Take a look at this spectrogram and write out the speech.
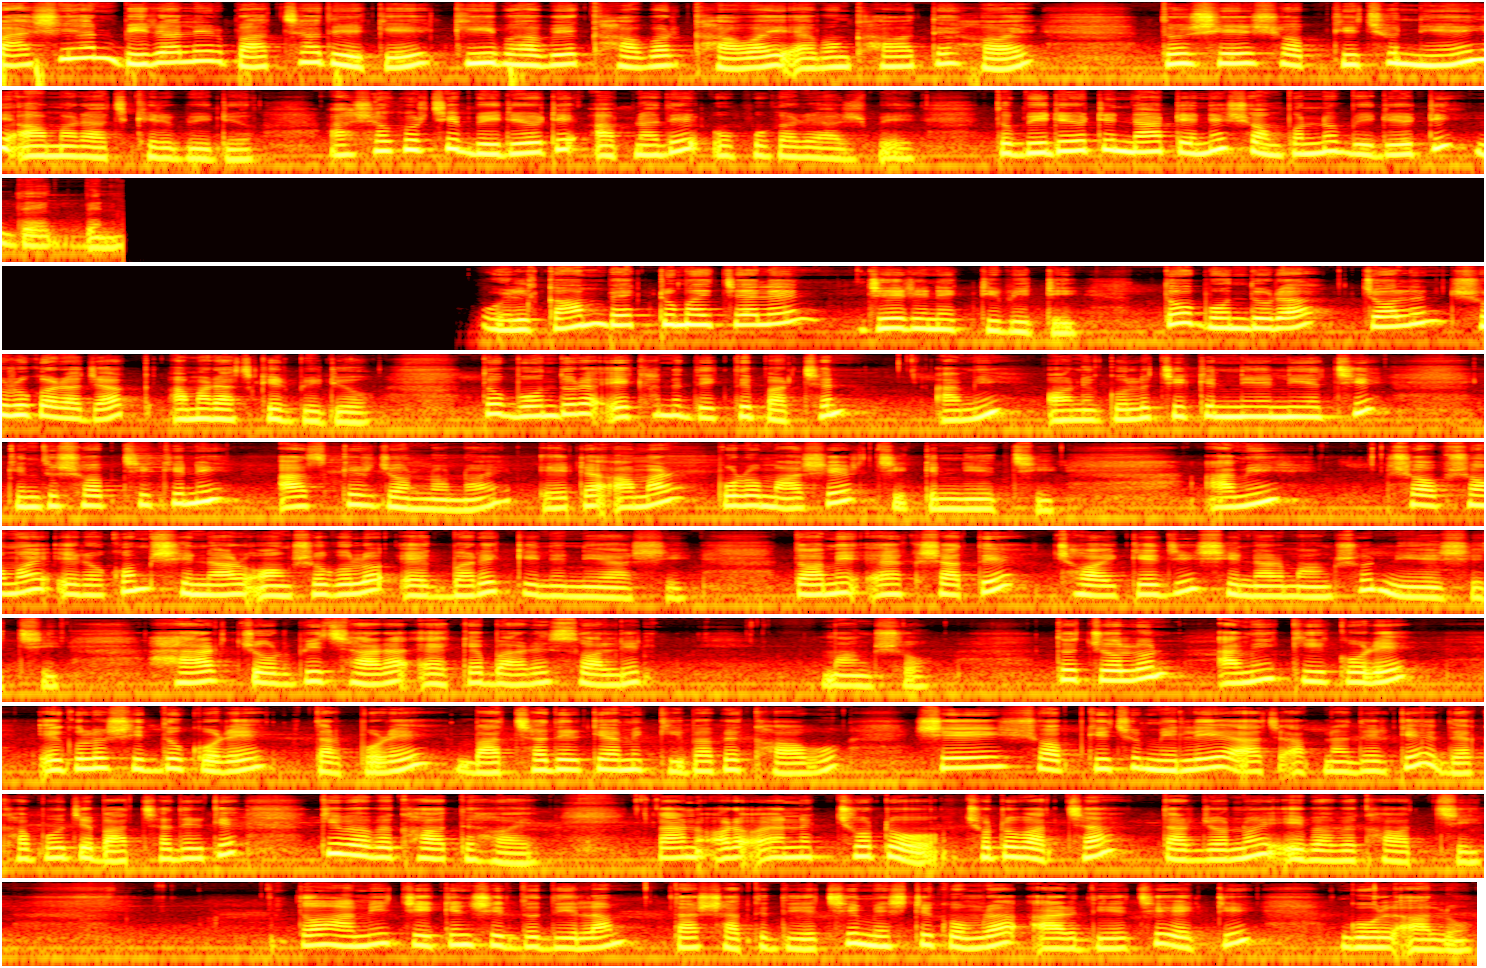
Persian বিড়ালের বাচ্চাদেরকে কীভাবে খাবার খাওয়াই এবং খাওয়াতে হয়, তো সে সব কিছু নিয়েই আমার আজকের ভিডিও। আশা করছি ভিডিওটি আপনাদের উপকারে আসবে। তো ভিডিওটি না টেনে সম্পূর্ণ ভিডিওটি দেখবেন। Welcome back to my channel Zerin activity. তো বন্ধুরা, চলেন শুরু করা যাক আমার আজকের ভিডিও। তো বন্ধুরা, এখানে দেখতে পাচ্ছেন, আমি অনেকগুলো চিকেন নিয়ে নিয়েছি। কিন্তু সব চিকেনই আজকের জন্য নয়, এটা আমার পুরো মাসের চিকেন নিয়েছি। আমি সব সময় এরকম সিনার অংশগুলো একবারে কিনে নিয়ে আসি। তো আমি একসাথে ছয় কেজি সিনার মাংস নিয়ে এসেছি। হাড় চর্বি ছাড়া একেবারে সলিড মাংস। তো চলুন আমি কি করে এগুলো সিদ্ধ করে তারপরে বাচ্চাদেরকে আমি কীভাবে খাওয়াবো, সেই সব কিছু মিলিয়ে আজ আপনাদেরকে দেখাবো যে বাচ্চাদেরকে কীভাবে খাওয়াতে হয়। কারণ ওরা অনেক ছোট ছোট বাচ্চা, তার জন্য এইভাবে খাওয়াচ্ছি। তো আমি চিকেন সিদ্ধ দিলাম, তার সাথে দিয়েছি মিষ্টি কুমড়া আর দিয়েছি একটি গোল আলু।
